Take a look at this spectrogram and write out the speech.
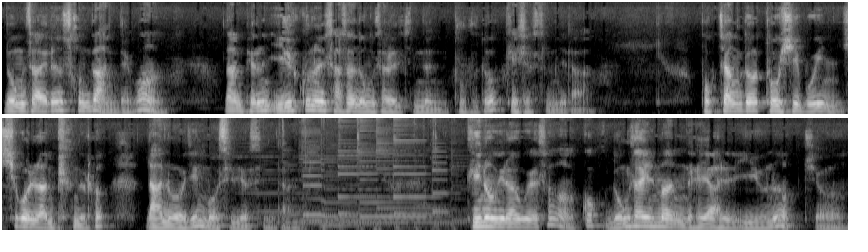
농사일은 손도 안 대고 남편은 일꾼을 사서 농사를 짓는 부부도 계셨습니다. 복장도 도시 부인 시골 남편으로 나누어진 모습이었습니다. 귀농이라고 해서 꼭 농사일만 해야 할 이유는 없죠.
